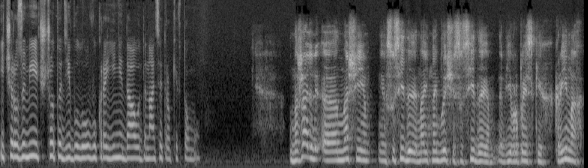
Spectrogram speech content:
І чи розуміють, що тоді було в Україні да, 11 років тому? На жаль, е, наші сусіди, навіть найближчі сусіди в європейських країнах,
